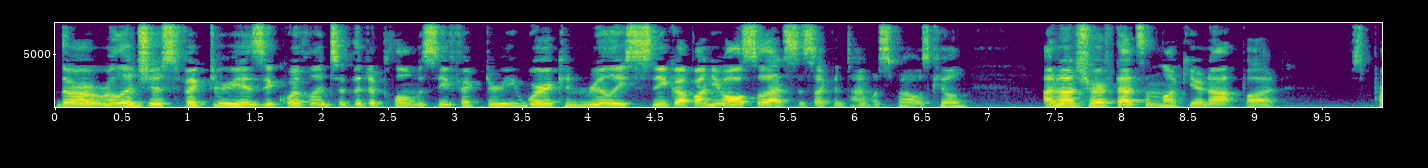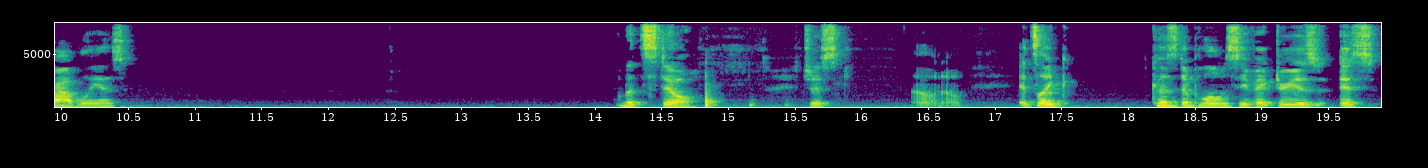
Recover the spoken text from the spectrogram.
the religious victory is equivalent to the diplomacy victory, where it can really sneak up on you. Also, that's the second time Westphal was killed. I'm not sure if that's unlucky or not, but it probably is. But still, just I don't know. It's like because diplomacy victory is is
